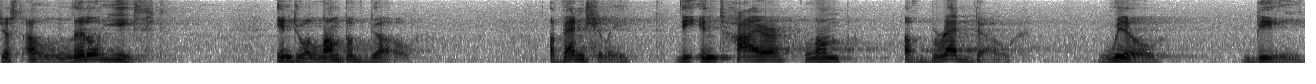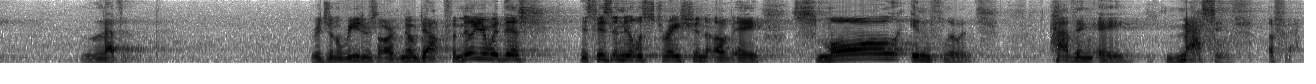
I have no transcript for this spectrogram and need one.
just a little yeast into a lump of dough, eventually the entire lump of bread dough will be leavened. Original readers are no doubt familiar with this. This is an illustration of a small influence having a massive effect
